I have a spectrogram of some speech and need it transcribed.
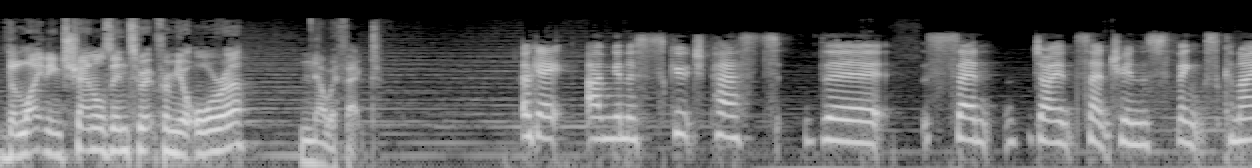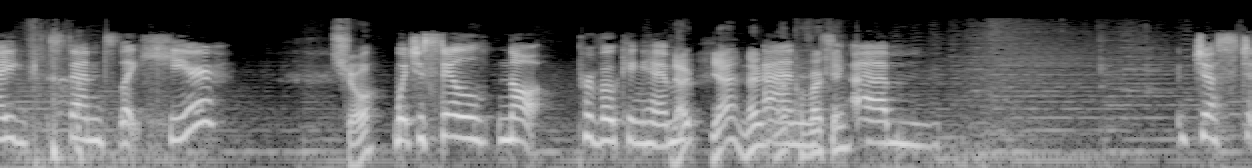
The lightning channels into it from your aura. No effect. Okay, I'm gonna scooch past the cent- giant sentry and the sphinx. Can I stand like here, Sure. which is still not provoking him? No. Yeah. No. No provoking. um, just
